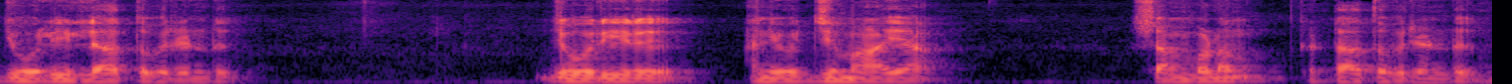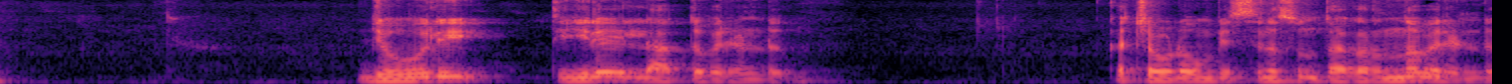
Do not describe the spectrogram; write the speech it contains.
ജോലിയില്ലാത്തവരുണ്ട്. ജോലിയിൽ അനുയോജ്യമായ ശമ്പളം കിട്ടാത്തവരുണ്ട്. ജോലി തീരെ ഇല്ലാത്തവരുണ്ട്. കച്ചവടവും ബിസിനസ്സും തകർന്നവരുണ്ട്.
